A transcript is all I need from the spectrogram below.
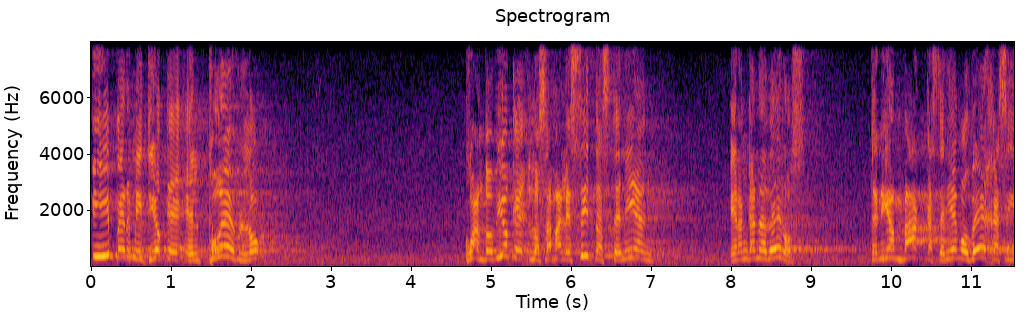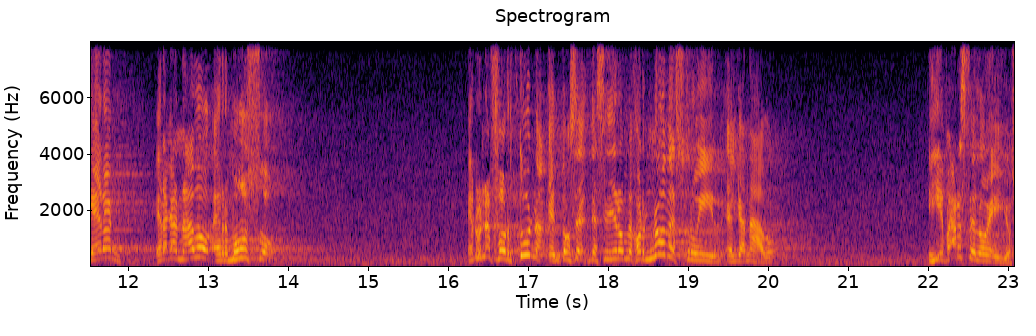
y permitió que el pueblo, cuando vio que los amalecitas tenían, eran ganaderos, tenían vacas, tenían ovejas y eran, era ganado hermoso. Era una fortuna. Entonces decidieron mejor no destruir el ganado y llevárselo ellos.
